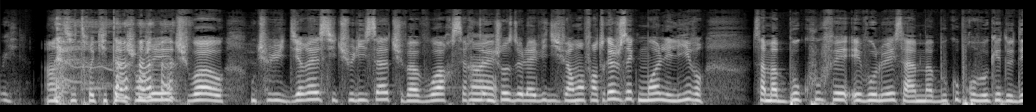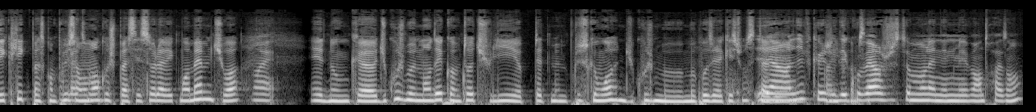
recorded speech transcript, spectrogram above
Oui. Un titre qui t'a changé, tu vois, où, où tu lui dirais, si tu lis ça, tu vas voir certaines Ouais. choses de la vie différemment. Enfin, en tout cas, je sais que moi, les livres, ça m'a beaucoup fait évoluer, ça m'a beaucoup provoqué de déclic parce qu'en plus, c'est un moment que je passais seule avec moi-même, tu vois. Ouais. Et donc, euh, du coup, je me demandais, comme toi, tu lis euh, peut-être même plus que moi, du coup, je me, me posais la question si Il y a un livre que j'ai découvert justement l'année de mes 23 ans.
